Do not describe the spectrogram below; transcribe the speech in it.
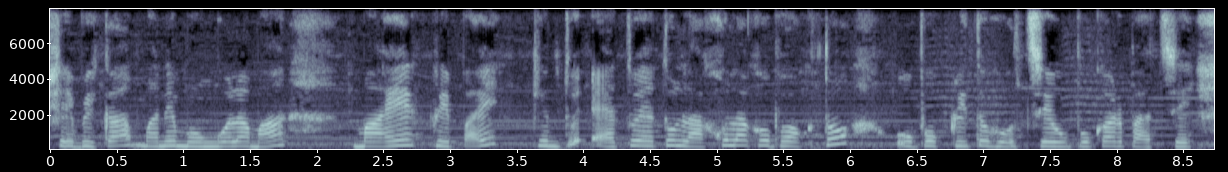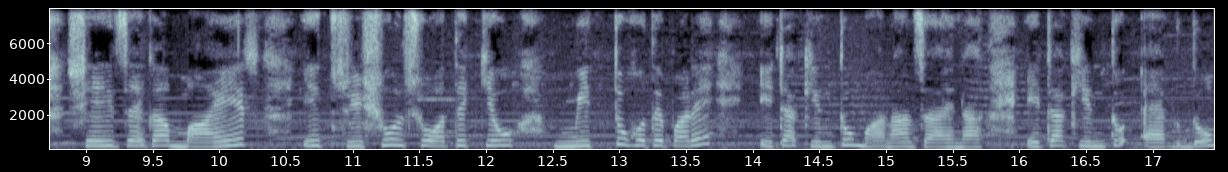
সেবিকা মানে মঙ্গলা মা মায়ের কৃপায় কিন্তু এত এত লাখো লাখো ভক্ত উপকৃত হচ্ছে, উপকার পাচ্ছে। সেই জায়গা মায়ের এই ত্রিশূল ছোঁয়াতে কেউ মৃত্যু হতে পারে, এটা কিন্তু মানা যায় না। এটা কিন্তু একদম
